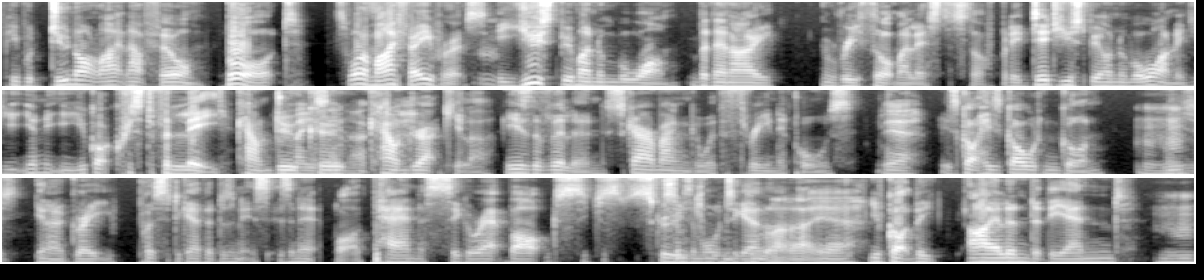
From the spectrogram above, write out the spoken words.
People do not like that film, but it's one of my favourites. Hmm. It used to be my number one, but then I rethought my list and stuff. But it did used to be on number one. You, you, you've got Christopher Lee, Count Dooku. Count Dracula. He's the villain. Scaramanga with the three nipples. Yeah. He's got his golden gun. hmm He's, you know, great. He puts it together, doesn't it? Isn't it? What a pen, a cigarette box. He just screws them all together. like that. Yeah. You've got the island at the end. hmm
